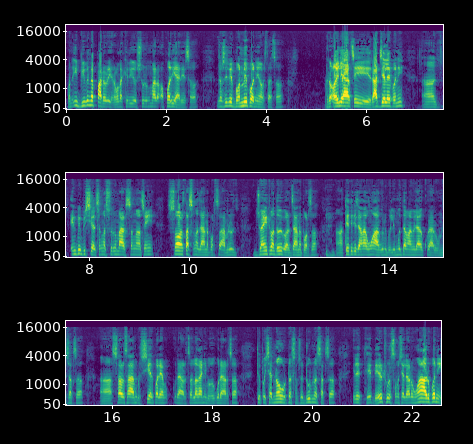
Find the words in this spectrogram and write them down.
भने यी विभिन्न पार्टहरू हेराउँदाखेरि यो सुरुङमार अपरिहार्य छ। जसरी बन्नै पर्ने अवस्था छ। र अहिले आएर चाहिँ राज्यलाई पनि एनपिपिसिएलसँग सुरुमार्गसँग चाहिँ सहजतासँग जानुपर्छ। हाम्रो जोइन्टमा दुवै भएर जानुपर्छ। त्यतिकै जाँदा उहाँहरूको पनि भोलि मुद्दा मामिलाको कुराहरू हुनसक्छ। सर्वसाधारणको सेयर परेको कुराहरू छ लगानी भएको कुराहरू छ। त्यो पैसा नउठ्न सक्छ डुब्न सक्छ। यसले धेरै ठुलो समस्या ल्याएर उहाँहरू पनि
